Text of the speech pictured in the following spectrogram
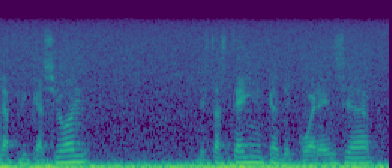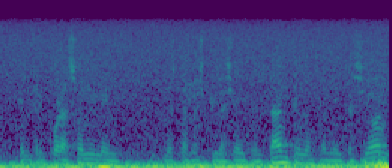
La aplicación de estas técnicas de coherencia entre corazón y mente, nuestra respiración constante, nuestra meditación,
